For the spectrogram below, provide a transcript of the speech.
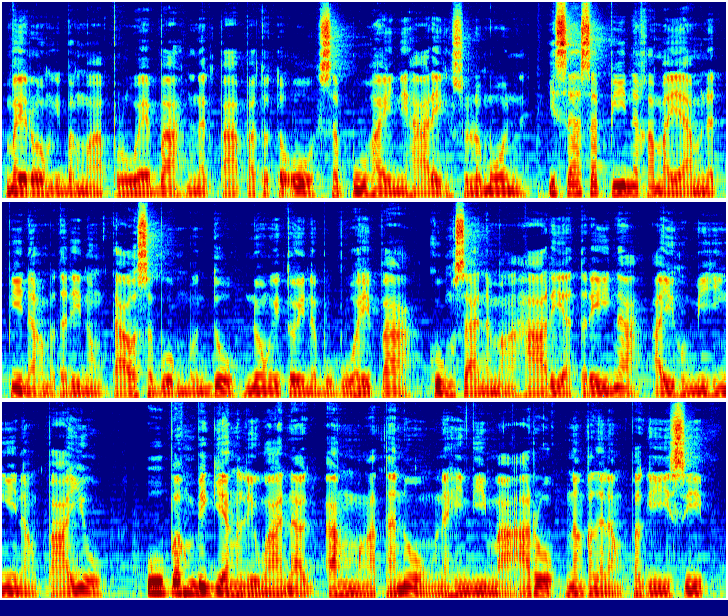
mayroong ibang mga pruweba na nagpapatotoo sa buhay ni Haring Solomon. Isa sa pinakamayaman at pinakamatalinong tao sa buong mundo noong ito ay nabubuhay pa, kung saan ang mga hari at reyna ay humihingi ng payo upang bigyang liwanag ang mga tanong na hindi maarok ng kanilang pag-iisip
